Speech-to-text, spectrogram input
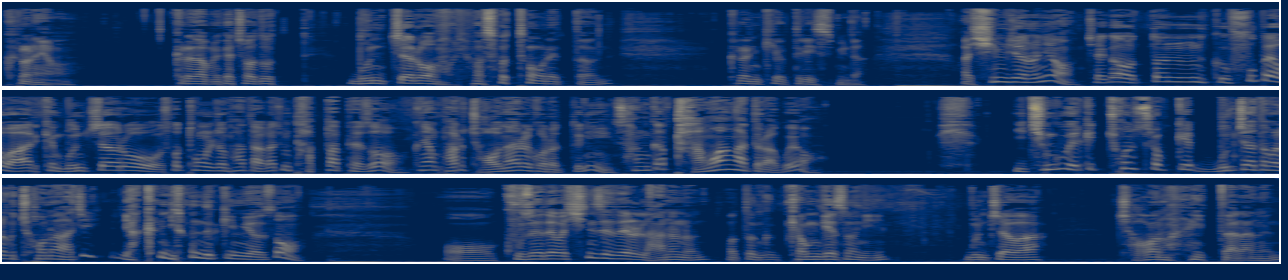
그러네요. 그러다 보니까 저도 문자로 어머니와 소통을 했던 그런 기억들이 있습니다. 아, 심지어는요, 제가 어떤 그 후배와 이렇게 문자로 소통을 좀 하다가 좀 답답해서 그냥 바로 전화를 걸었더니 상대가 당황하더라고요. 이 친구 왜 이렇게 촌스럽게 문자하다 말고 전화하지? 약간 이런 느낌이어서, 어, 구세대와 신세대를 나누는 어떤 그 경계선이 문자와 전화에 있다라는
